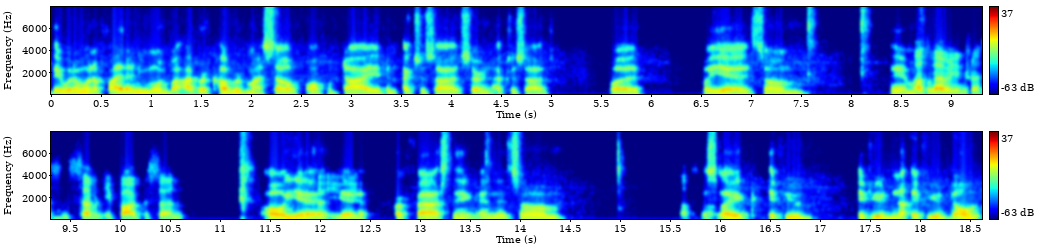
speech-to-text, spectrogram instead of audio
they wouldn't want to fight anymore. But I've recovered myself off of diet and exercise, certain exercise. But, but yeah, some. Damn, that's very interesting. Seventy-five percent. Oh yeah, yeah, for fasting, and it's um, it's like if you if you if you don't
